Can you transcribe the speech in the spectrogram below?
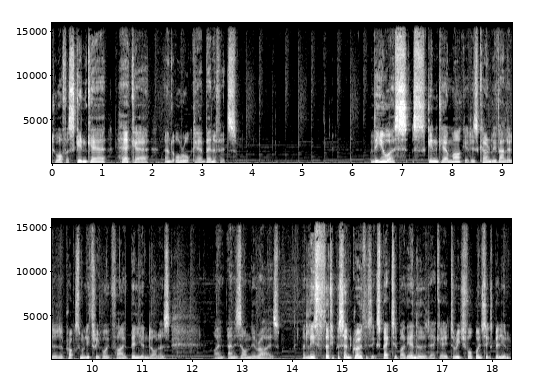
to offer skin care, hair care, and oral care benefits. The US skincare market is currently valued at approximately $3.5 billion and is on the rise. At least 30% growth is expected by the end of the decade to reach 4.6 billion.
